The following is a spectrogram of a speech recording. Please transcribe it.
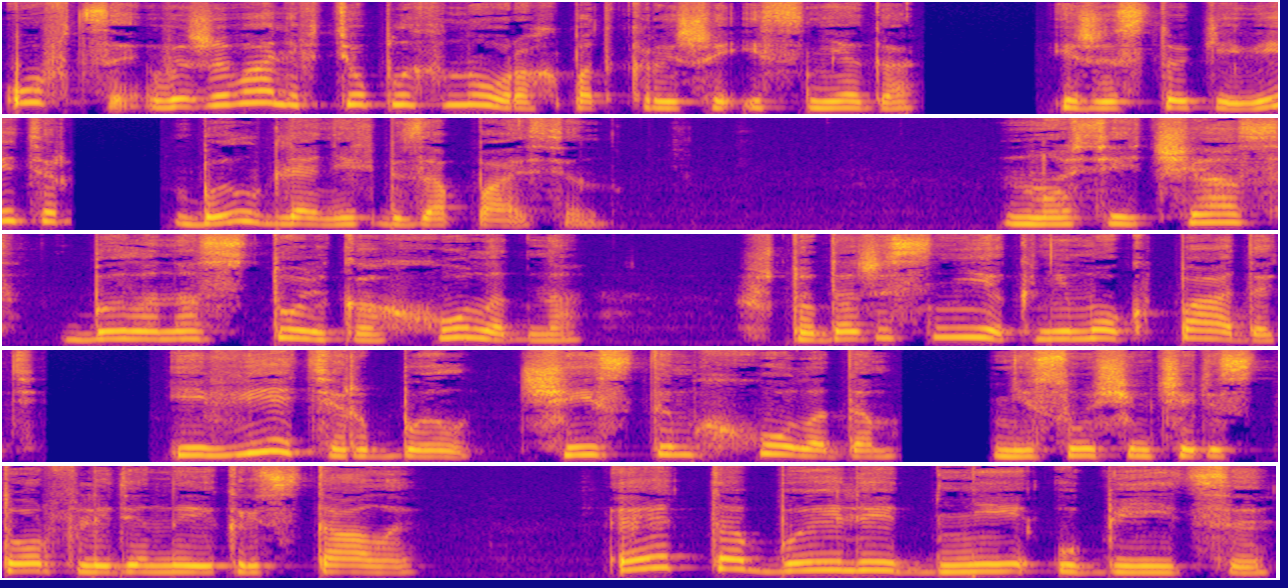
Овцы выживали в теплых норах под крышей из снега, и жестокий ветер был для них безопасен. Но сейчас было настолько холодно, что даже снег не мог падать, и ветер был чистым холодом, несущим через торф ледяные кристаллы. Это были дни убийцы,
